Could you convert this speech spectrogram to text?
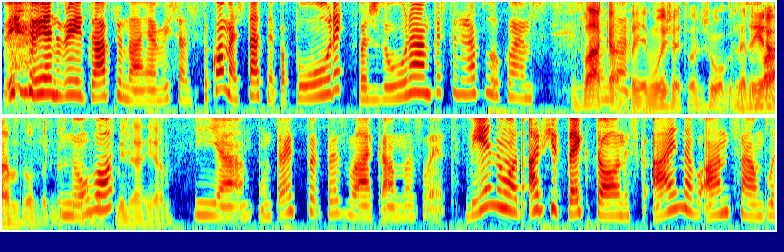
vienu brīdi aprunājām visādas, par ko mēs stāstījām, par pūri, par zūrām, kas tur ir aplūkojams. Zlēkās Un, tajiem muižai to žogu. Zirām. Zirām. Nozag, mēs Nu, nu, vot. minējām. Jā, un tagad par pa zlēkām mazliet. Vienot arhitektonisku ainavu ansambli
